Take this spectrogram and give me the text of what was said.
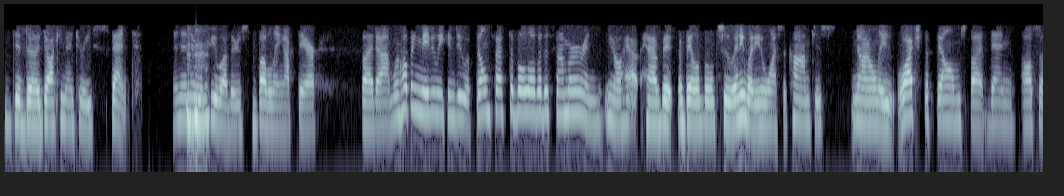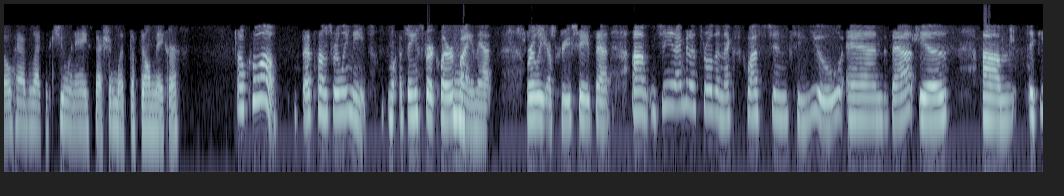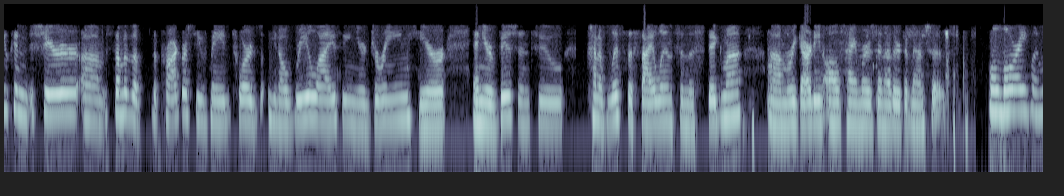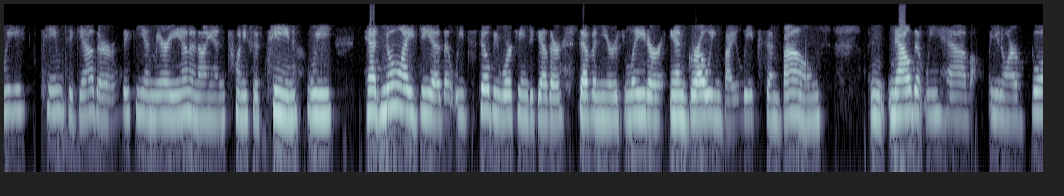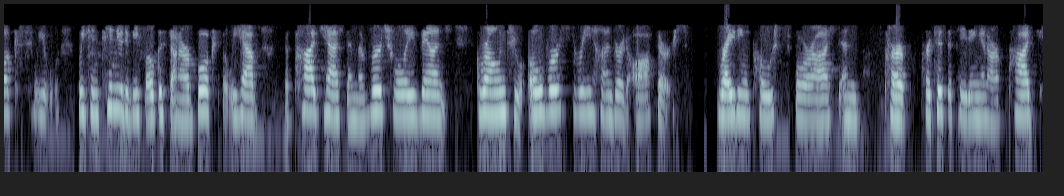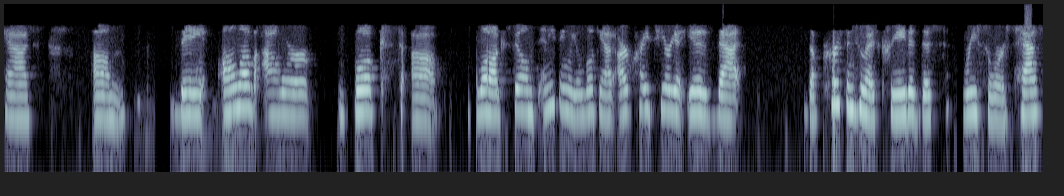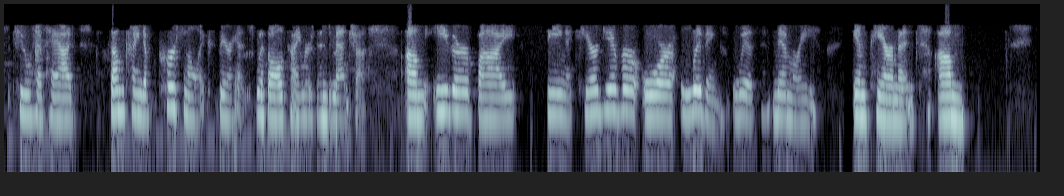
did the documentary Spent. And then there were a few others bubbling up there. But um, we're hoping maybe we can do a film festival over the summer and, you know, have have it available to anybody who wants to come. Just not only watch the films, but then also have like a Q&A session with the filmmaker. Oh, cool. That sounds really neat. Well, thanks for clarifying that. Really appreciate that. Um, Jean, I'm going to throw the next question to you, and that is um, if you can share um, some of the, the progress you've made towards, you know, realizing your dream here and your vision to kind of lift the silence and the stigma um, regarding Alzheimer's and other dementias. Well, Lori, when we came together, Vicki and Marianne and I in 2015, we had no idea that we'd still be working together seven years later and growing by leaps and bounds. Now that we have, you know, our books, we we continue to be focused on our books, but we have the podcast and the virtual events grown to over 300 authors writing posts for us and par- participating in our podcast. Um, they all of our books, uh, blogs, films, anything we look at, our criteria is that the person who has created this resource has to have had some kind of personal experience with Alzheimer's and dementia, um, either by being a caregiver or living with memory impairment. Um,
